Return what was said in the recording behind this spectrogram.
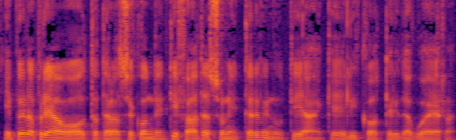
e per la prima volta dalla seconda intifada sono intervenuti anche elicotteri da guerra.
